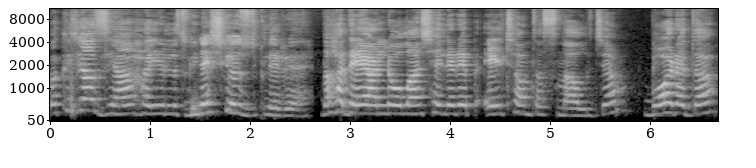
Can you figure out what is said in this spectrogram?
Bakacağız ya hayırlısı. Güneş gözlükleri. Daha değerli olan şeyleri hep el çantasına alacağım. Bu arada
